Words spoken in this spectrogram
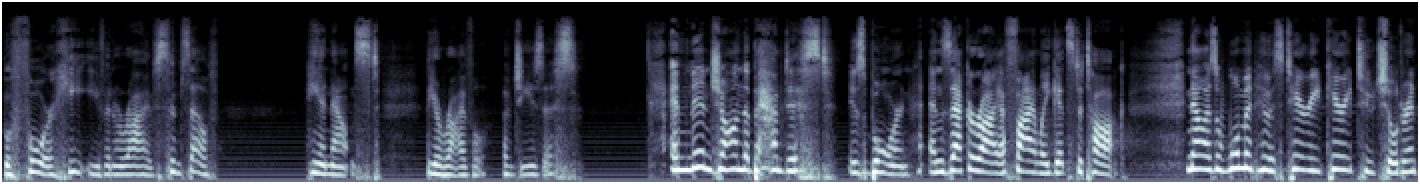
before he even arrives himself. He announced the arrival of Jesus. And then John the Baptist is born, and Zechariah finally gets to talk. Now, as a woman who has carried, carried two children,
